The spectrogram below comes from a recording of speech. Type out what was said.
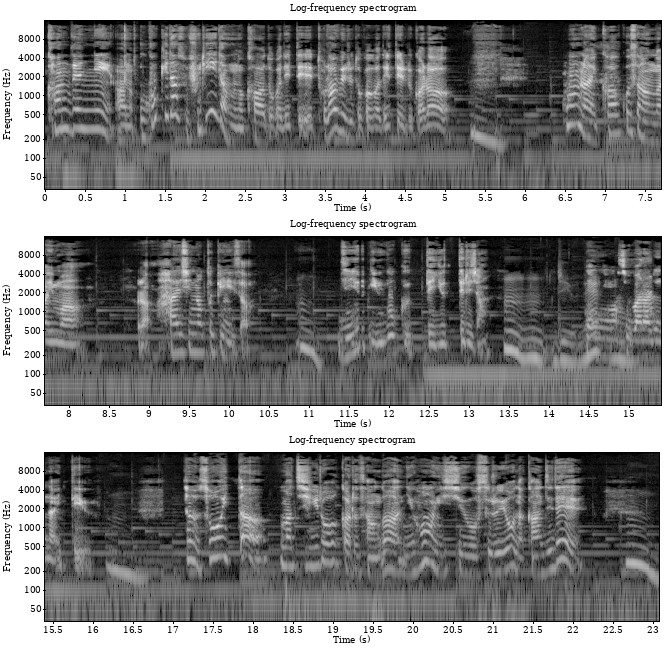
完全にあの動き出すフリーダムのカードが出てトラベルとかが出てるからうん。本来川子さんが今ほら配信の時にさうん。自由に動くって言ってるじゃん。うんうん。自由ね。何にも縛られないっていう。うん多分そういった町ひろかるさんが日本一周をするような感じでうん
